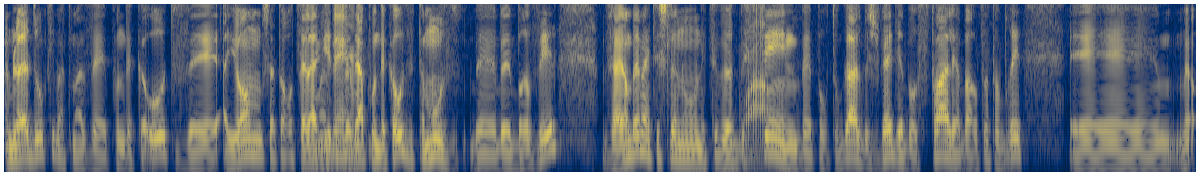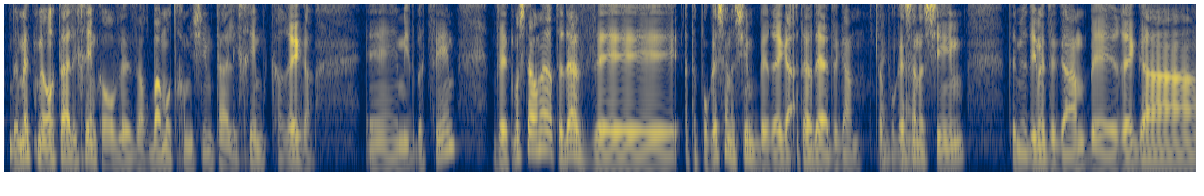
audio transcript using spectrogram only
הם לא ידעו כמעט מה זה פונדקאות, והיום, שאתה רוצה להגיד, מדהים. אתה יודע, פונדקאות זה תמוז בברזיל, והיום באמת יש לנו נציגויות וואו. בסין, בפורטוגל, בשוודיה, באוסטרליה, בארצות הברית, אה, באמת מאות תהליכים, קרוב לאיזה 450 תהליכים כרגע. אה, מתבצעים, וכמו שאתה אומר, אתה יודע, זה, אתה פוגש אנשים ברגע, אתה יודע את זה גם, אתה כן, פוגש כן. אנשים, אתם יודעים את זה גם, ברגע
